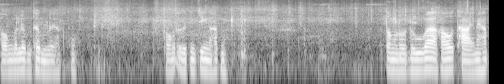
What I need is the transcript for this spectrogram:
ท้องมันเริ่มเทิมเลยครับท้องอืดจริงๆนะครับนี่ต้องรอดูว่าเขาถ่ายไหมครับ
